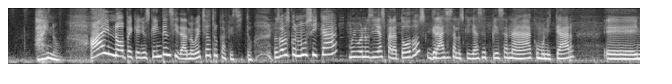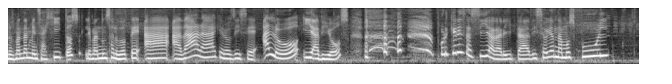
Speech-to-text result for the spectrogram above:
Ay, no. Ay, no, pequeños, qué intensidad. Me voy a echar otro cafecito. Nos vamos con música. Muy buenos días para todos. Gracias a los que ya se empiezan a comunicar eh, y nos mandan mensajitos. Le mando un saludote a Adara, que nos dice aló y adiós. ¿Por qué eres así, Adarita? Dice, hoy andamos full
